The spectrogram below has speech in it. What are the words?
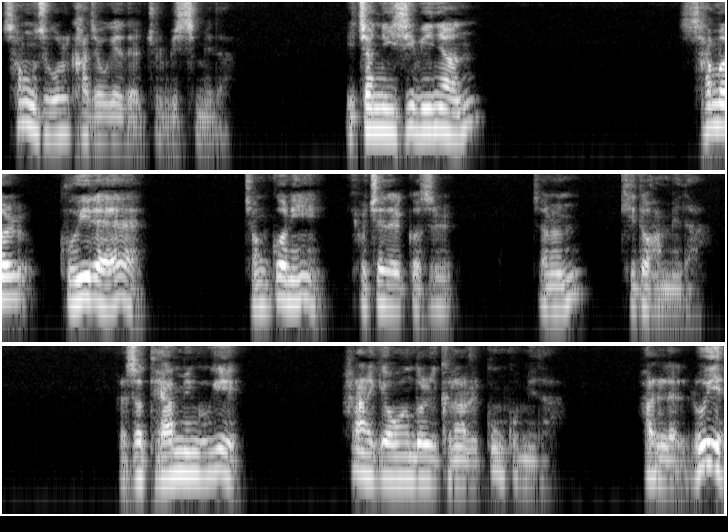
성숙을 가져오게 될 줄 믿습니다. 2022년 3월 9일에 정권이 교체될 것을 저는 기도합니다. 그래서 대한민국이 하나님께 영광 돌릴 그날을 꿈꿉니다. 할렐루야!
